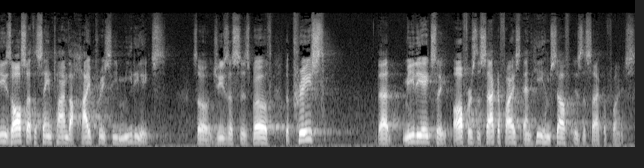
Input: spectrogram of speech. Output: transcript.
he's also at the same time the high priest. He mediates. So Jesus is both the priest that mediates, the, offers the sacrifice, and he himself is the sacrifice.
